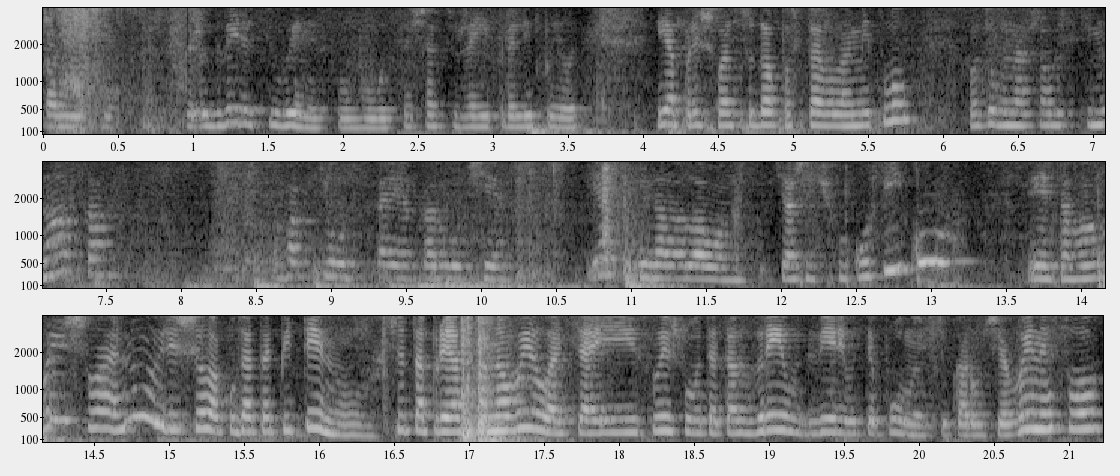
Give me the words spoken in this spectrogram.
коротше. Двері цю винесло було, це зараз вже її приліпили. Я прийшла сюди, поставила мітлу, потім наша ось кімнатка вахтерская, короче. Я себе налила вон чашечку кофейку, этого вышла, ну и решила куда-то пойти, ну, что-то приостановилась, и слышу вот это взрыв, двери вот полностью, короче, вынесло.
